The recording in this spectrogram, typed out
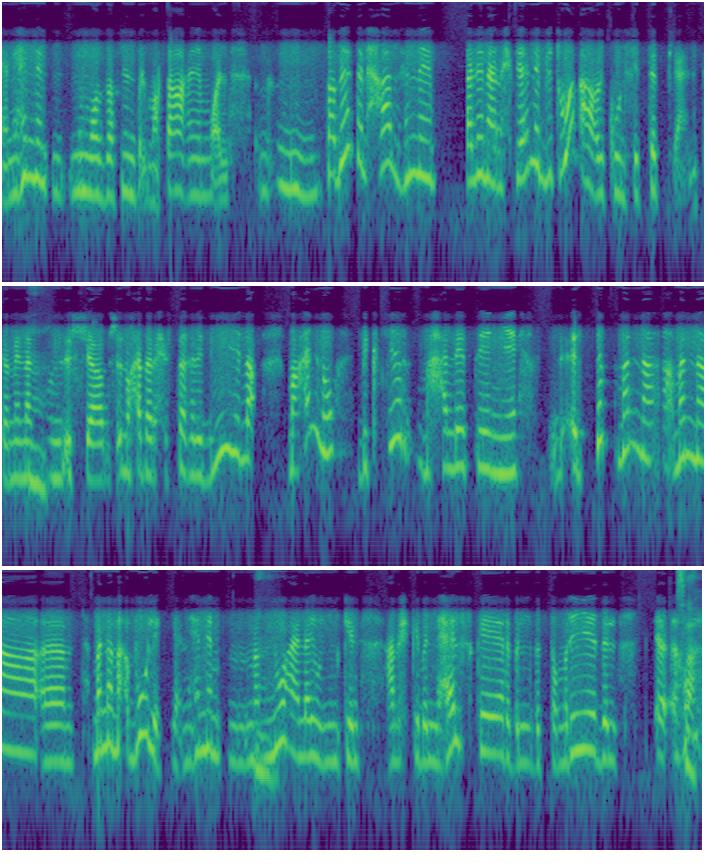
يعني هن الموظفين بالمطاعم. بطبيعة الحال هن خلينا نحكي يعني بيتوقعوا يكون في tip يعني كمان تكون الأشياء مش إنه حدا رح يستغرب. هي لا مع إنه بكثير محلات تانية ال tip منا منا منا مقبولة. يعني هن ممنوع عليهم. يمكن عم بحكي بال health care بالتمريض صح.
